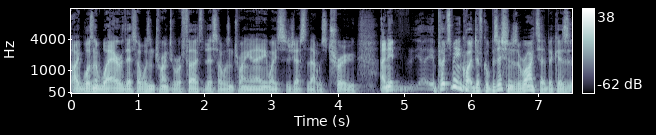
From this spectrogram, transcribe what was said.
I wasn't aware of this. I wasn't trying to refer to this. I wasn't trying in any way to suggest that that was true. And it it puts me in quite a difficult position as a writer because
